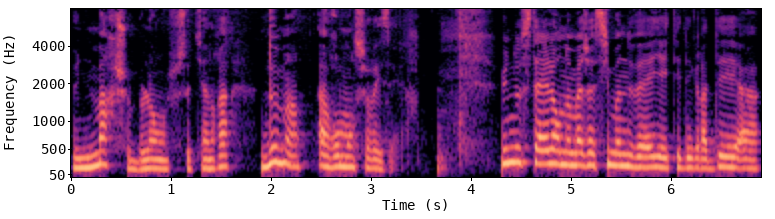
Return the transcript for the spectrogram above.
Une marche blanche se tiendra demain à Romans-sur-Isère. Une stèle en hommage à Simone Veil a été dégradée à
